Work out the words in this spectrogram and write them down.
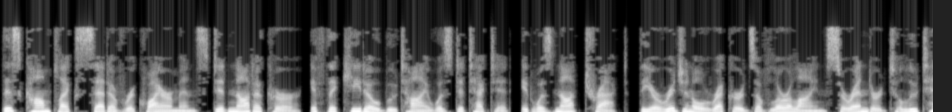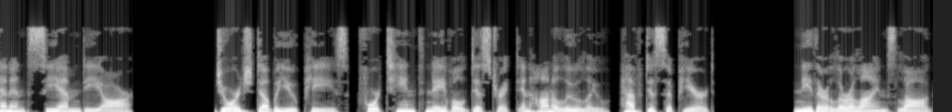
This complex set of requirements did not occur. If the Kido Butai was detected, it was not tracked. The original records of Lurline surrendered to Lieutenant CMDR. George W. Pease, 14th Naval District in Honolulu, have disappeared. Neither Lurline's log,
